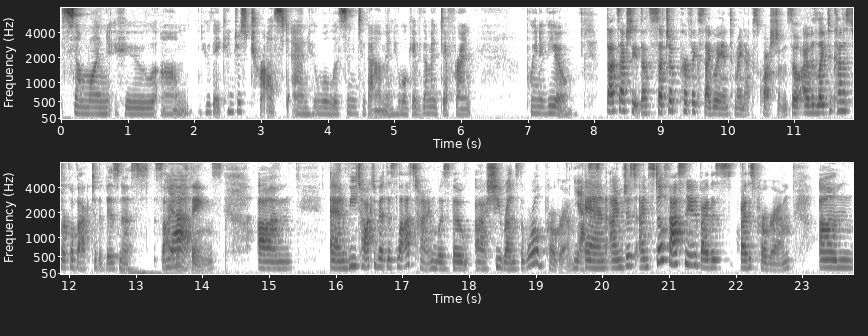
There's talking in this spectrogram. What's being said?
someone who um who they can just trust and who will listen to them and who will give them a different point of view That's actually that's such a perfect segue into my next question. So I would like to kind of circle back to the business side Yeah. of things. Um, and we talked about this last time was the uh, she runs the world program Yes. and i'm just i'm still fascinated by this by this program um,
